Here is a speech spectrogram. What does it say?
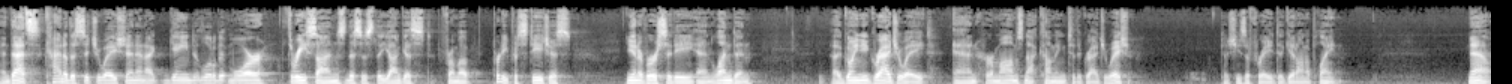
And that's kind of the situation. And I gained a little bit more. Three sons. This is the youngest from a pretty prestigious university in London, uh, going to graduate, and her mom's not coming to the graduation because she's afraid to get on a plane. Now,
